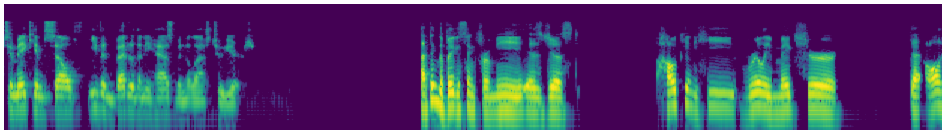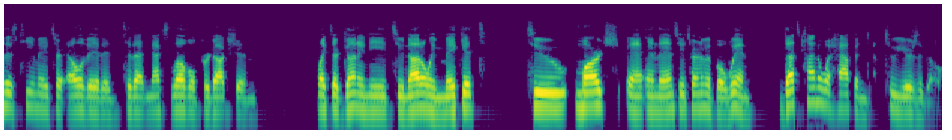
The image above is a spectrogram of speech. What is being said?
to make himself even better than he has been the last two years? I think the biggest thing for me is just how can he really make sure that all his teammates are elevated to that next level production like they're gonna need to not only make it to March and, and the NCAA tournament but win. That's kind of what happened two years ago.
